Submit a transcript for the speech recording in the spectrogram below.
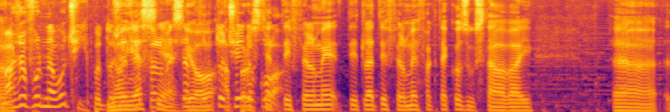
eh, Máš ho furt na očích, protože no ty jasně, filmy se jo, a prostě dokola. ty filmy, tyhle ty filmy fakt jako zůstávají. Uh,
